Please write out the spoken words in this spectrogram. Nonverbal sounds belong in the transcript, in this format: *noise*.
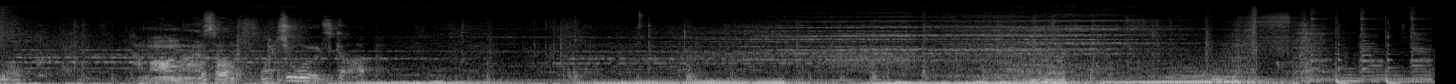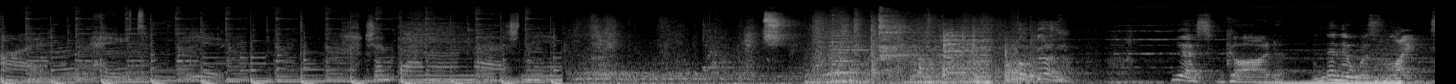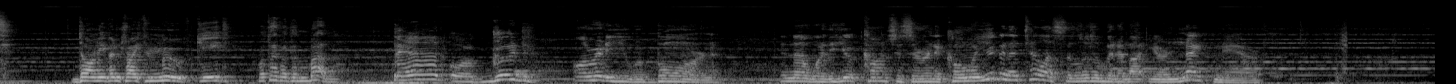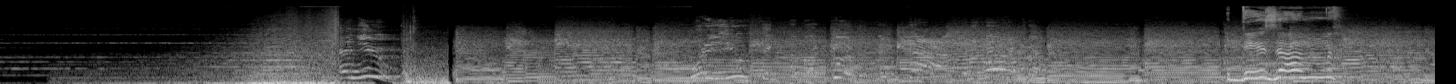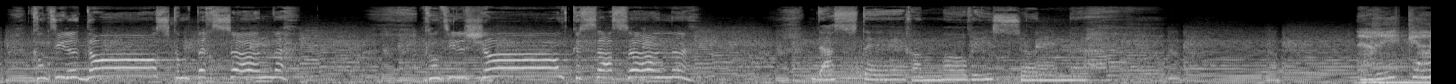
smoke. Come on, asshole. Watch your words, cop. I hate you. J'aime pas mon âge ni Oh, God. Yes, God. And then there was light. Don't even try to move, kid. What have I done bad? Bad or good? Already you were born. And now, whether you're conscious or in a coma, you're gonna tell us a little bit about your nightmare. And you! What do you think about good and bad in America? Des hommes, um, quand ils dansent comme personne, quand ils chantent que ça sonne, d'Aster à Morrison. Erika,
